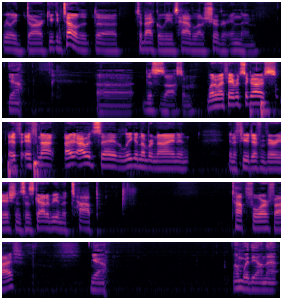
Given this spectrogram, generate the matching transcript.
really dark. You can tell that the tobacco leaves have a lot of sugar in them. yeah. Uh, this is awesome. One of my favorite cigars. If if not, I, I would say the Liga Number Nine in in a few different variations has got to be in the top top four or five. Yeah. I'm with you on that.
